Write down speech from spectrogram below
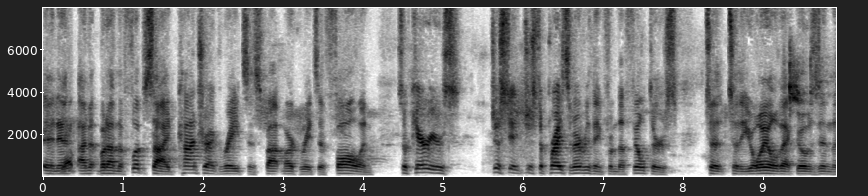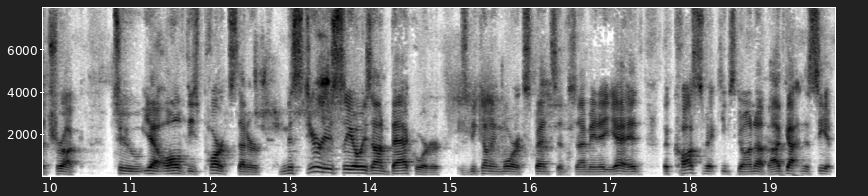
and yep. on, but on the flip side, contract rates and spot market rates have fallen. So carriers just eh, just the price of everything from the filters to to the oil that goes in the truck to yeah all of these parts that are mysteriously always on back order is becoming more expensive so i mean it, yeah it, the cost of it keeps going up i've gotten to see it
